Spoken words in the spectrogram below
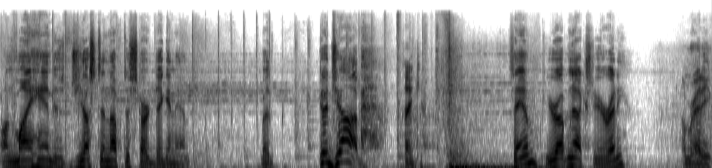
on my hand is just enough to start digging in. But good job. Thank you. Sam, you're up next. Are you ready? I'm ready.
